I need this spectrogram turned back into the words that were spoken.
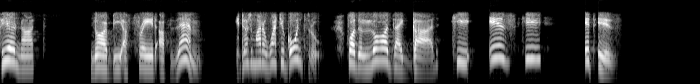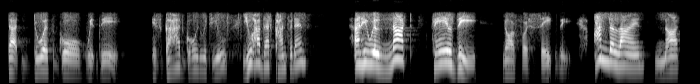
Fear not, nor be afraid of them. It doesn't matter what you're going through. For the Lord thy God, He is, He it is that doeth go with thee. Is God going with you? You have that confidence? And He will not fail thee nor forsake thee. Underline not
